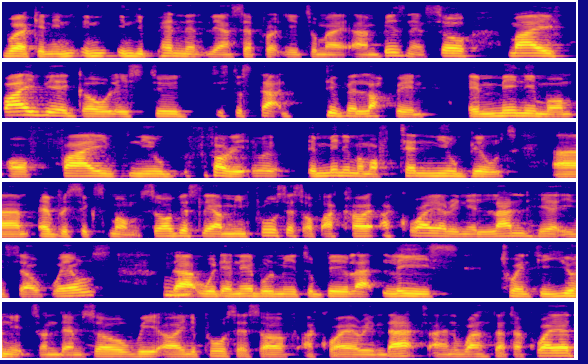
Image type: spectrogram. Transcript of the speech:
working in, in, independently and separately to my um, business. So my five-year goal is to is to start developing a minimum of five new, sorry, a minimum of 10 new built um, every six months. So obviously I'm in process of acquiring a land here in South Wales mm-hmm. that would enable me to build at least 20 units on them. So we are in the process of acquiring that. And once that's acquired,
